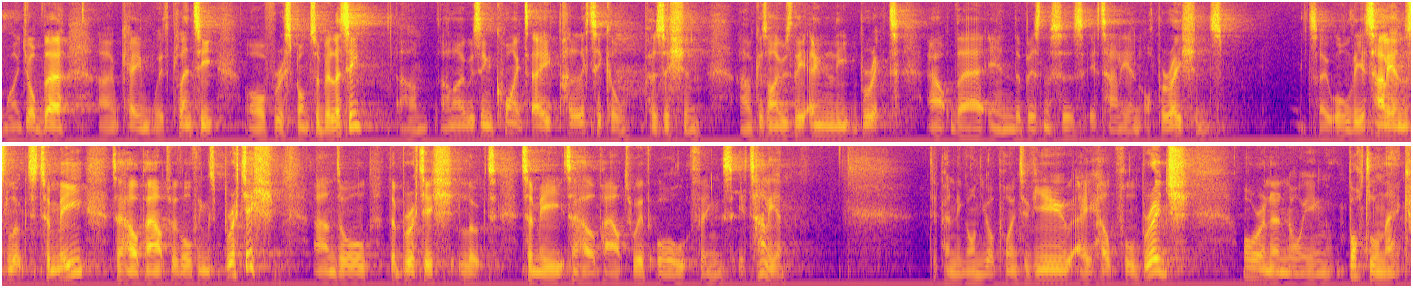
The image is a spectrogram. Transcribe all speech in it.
My job there uh, came with plenty of responsibility. Um, and I was in quite a political position because uh, I was the only Brit out there in the business's Italian operations. So all the Italians looked to me to help out with all things British, and all the British looked to me to help out with all things Italian. Depending on your point of view, a helpful bridge or an annoying bottleneck.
